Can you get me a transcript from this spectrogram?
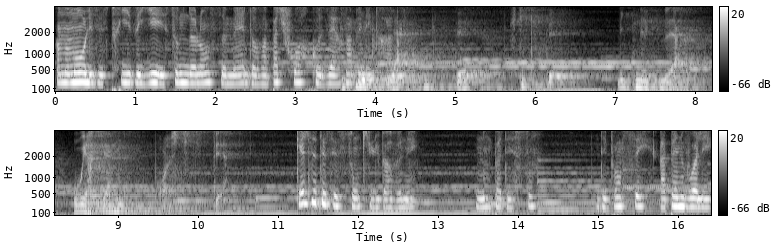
un moment où les esprits éveillés et somnolents se mêlent dans un patchwork aux airs impénétrables. Quels étaient ces sons qui lui parvenaient? Non pas des sons, des pensées à peine voilées,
